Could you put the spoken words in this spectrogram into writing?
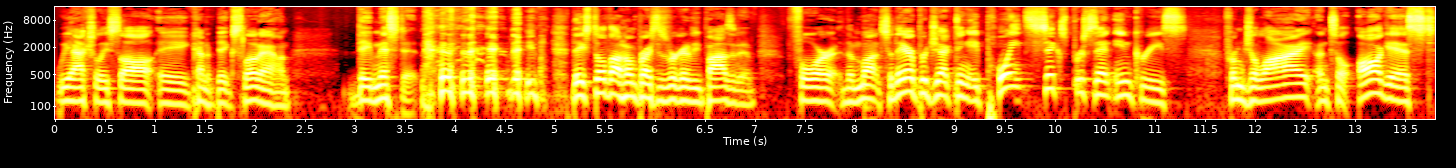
we actually saw a kind of big slowdown, they missed it. they, they still thought home prices were going to be positive for the month. So they are projecting a 0.6% increase from July until August.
